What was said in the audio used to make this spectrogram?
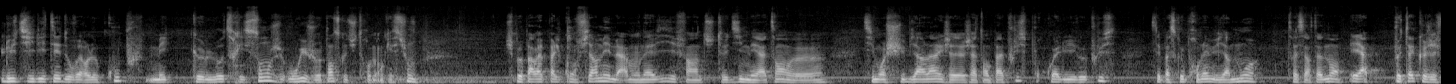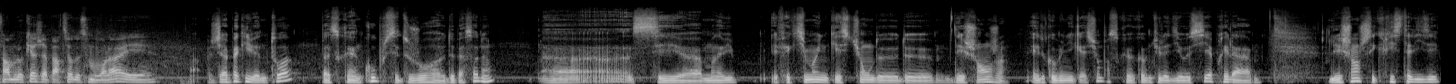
l'utilité d'ouvrir le couple, mais que l'autre y songe, oui, je pense que tu te remets en question. Je peux pas, pas le confirmer, mais à mon avis, enfin, tu te dis, mais attends, euh, si moi je suis bien là et que j'attends pas plus, pourquoi lui il veut plus? C'est parce que le problème vient de moi, très certainement. Et peut-être que j'ai fait un blocage à partir de ce moment-là. Et... Je dirais pas qu'il vient de toi, parce qu'un couple, c'est toujours euh, deux personnes. Hein. Euh, c'est, à mon avis, effectivement une question d'échange de, et de communication, parce que comme tu l'as dit aussi, après l'échange s'est cristallisé.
